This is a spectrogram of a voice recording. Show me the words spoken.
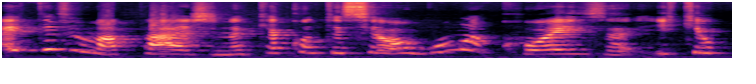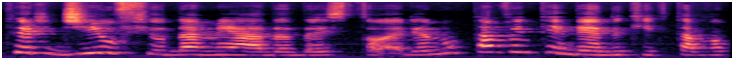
Aí teve uma página que aconteceu alguma coisa e que eu perdi o fio da meada da história. Eu não estava entendendo o que estava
